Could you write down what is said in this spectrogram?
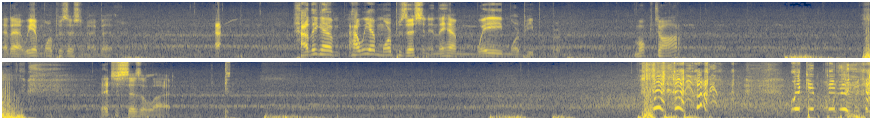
And, uh, we have more possession, I bet. Uh, How they have? How we have more possession and they have way more people, bro? Mokhtar. That just says a lot. Look at this. Opportunity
